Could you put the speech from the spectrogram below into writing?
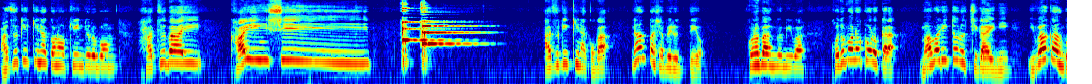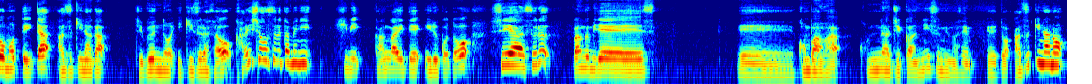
あずききなこの Kindle 本発売開始あずききなこがなんか喋るってよ。この番組は子供の頃から周りとの違いに違和感を持っていたあずきなが自分の生きづらさを解消するために日々考えていることをシェアする番組です。えー、こんばんは。こんな時間にすみません。えっ、と、あずきなの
